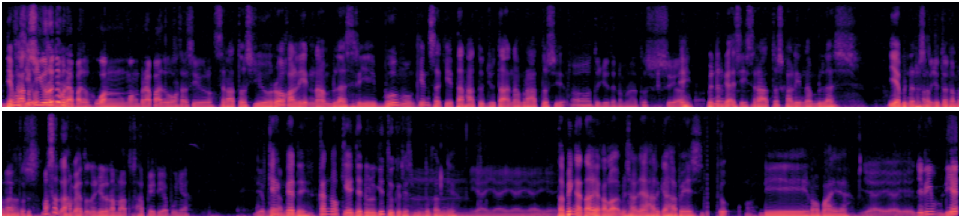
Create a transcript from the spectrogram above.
dia masih 100 euro itu ya. berapa tuh? Uang uang berapa tuh uang 100 euro? 100 euro kali 16 ribu mungkin sekitar 1 juta 600 ya. Oh, 7.600 ya. Eh, bener nggak sih 100 kali 16? Iya bener 1 1 juta juta 600. 600. Masa gak sampai 1 juta 600 HP dia punya? Dia Kayak enggak deh, kan Nokia jadul gitu Chris bentukannya. Hmm, Iya iya iya iya iya. Tapi nggak tahu ya kalau misalnya harga HP segitu di Roma ya. Iya iya iya. Jadi dia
